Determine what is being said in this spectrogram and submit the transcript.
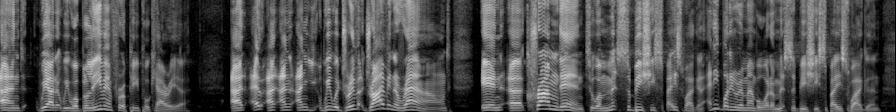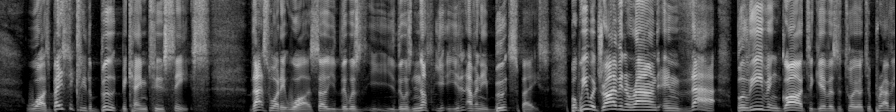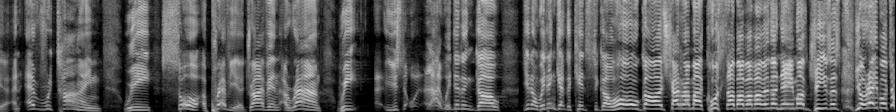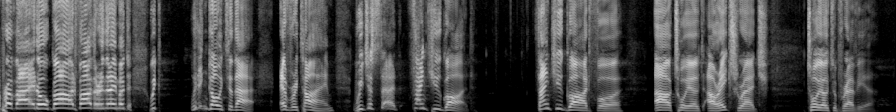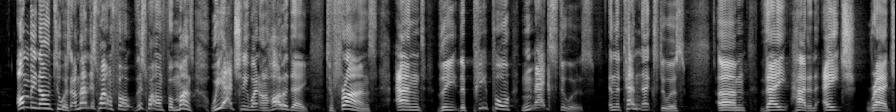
and we had we were believing for a people carrier and, and, and we were driv- driving around in uh, crammed into a Mitsubishi space wagon. Anybody remember what a Mitsubishi space wagon was? Basically, the boot became two seats. That's what it was. So there was there was nothing. You didn't have any boot space. But we were driving around in that, believing God to give us a Toyota Previa. And every time we saw a Previa driving around, we used to, we didn't go, you know, we didn't get the kids to go, oh God, in the name of Jesus, you're able to provide, oh God, Father, in the name of, we, we didn't go into that every time. We just said, thank you, God. Thank you, God, for our Toyota, our H-Reg Toyota Previa unbeknown to us. I mean, this went on for this went on for months. We actually went on holiday to France, and the the people next to us in the tent next to us, um, they had an H Reg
